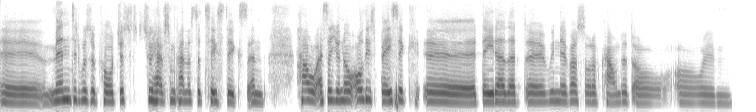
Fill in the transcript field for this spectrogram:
uh, men did we support, just to have some kind of statistics and how, as a, you know, all these basic uh, data that uh, we never sort of counted or, or um,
